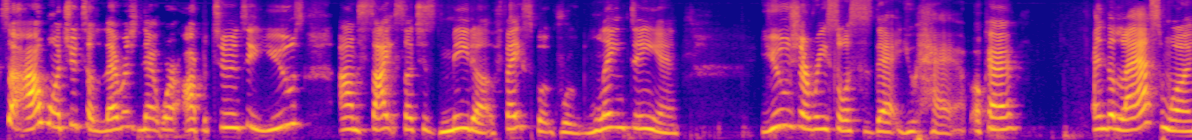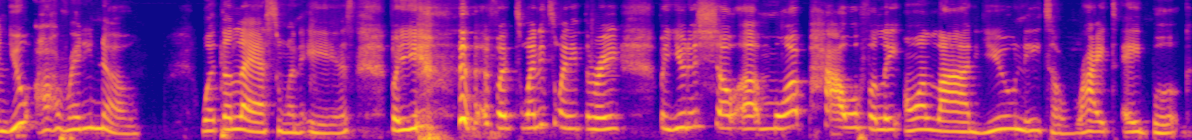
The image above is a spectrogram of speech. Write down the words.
So I want you to leverage network opportunity. Use um, sites such as Meetup, Facebook group, LinkedIn. Use your resources that you have. Okay. And the last one, you already know what the last one is for you for 2023 for you to show up more powerfully online you need to write a book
